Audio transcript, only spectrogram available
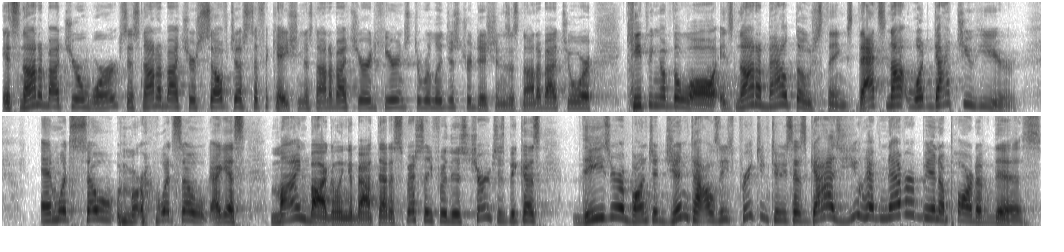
It's not about your works. It's not about your self justification. It's not about your adherence to religious traditions. It's not about your keeping of the law. It's not about those things. That's not what got you here. And what's so, what's so, I guess, mind boggling about that, especially for this church, is because these are a bunch of Gentiles he's preaching to. He says, Guys, you have never been a part of this.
